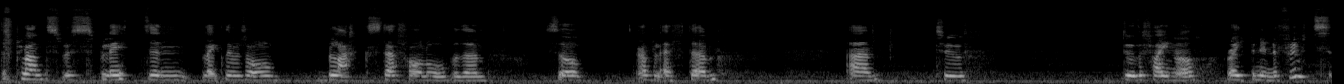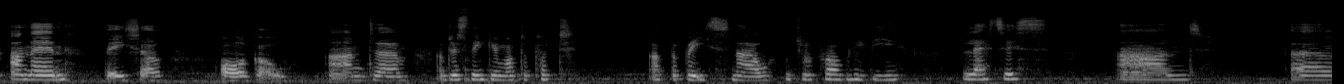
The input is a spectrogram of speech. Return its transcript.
the plants were split and like there was all black stuff all over them. So I've left them um, to do the final ripening of fruits and then they shall all go and um, I'm just thinking what to put at the base now which will probably be lettuce and uh,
